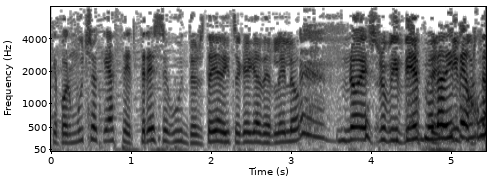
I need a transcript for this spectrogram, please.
que por mucho que hace tres segundos te haya dicho que hay que hacer Lelo, no es suficiente. Me lo dice justo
